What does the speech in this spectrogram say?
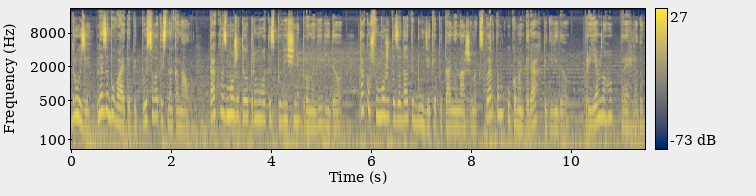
Друзі, не забувайте підписуватись на канал. Так ви зможете отримувати сповіщення про нові відео. Також ви можете задати будь-яке питання нашим експертам у коментарях під відео. Приємного перегляду!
